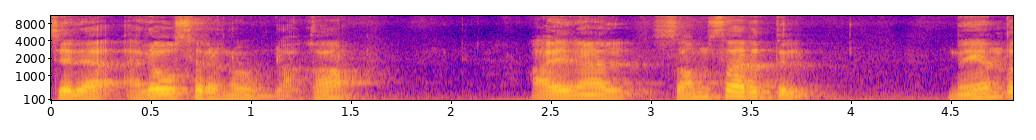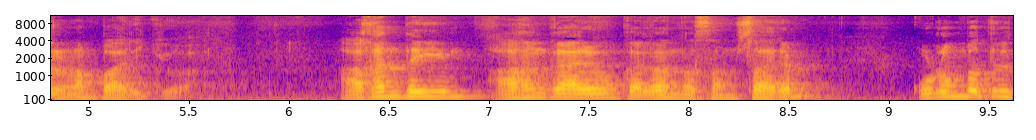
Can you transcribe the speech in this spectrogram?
ചില അലോസരങ്ങൾ ഉണ്ടാക്കാം. അതിനാൽ സംസാരത്തിൽ നിയന്ത്രണം പാലിക്കുക. അഹന്തയും അഹങ്കാരവും കലർന്ന സംസാരം കുടുംബത്തിൽ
